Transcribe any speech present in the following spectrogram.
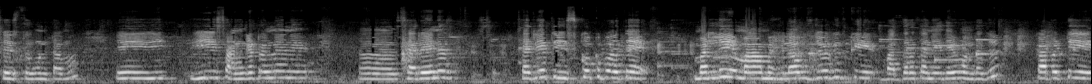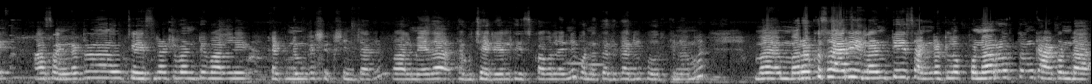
చేస్తూ ఉంటాము. ఈ ఈ సంఘటనని సరైన చర్య తీసుకోకపోతే మళ్ళీ మా మహిళా ఉద్యోగికి భద్రత అనేది ఉండదు. కాబట్టి ఆ సంఘటన చేసినటువంటి వాళ్ళని కఠినంగా శిక్షించాలి. వాళ్ళ మీద తగు చర్యలు తీసుకోవాలని ఉన్నతాధికారులు కోరుతున్నాము. మ- మరొకసారి ఇలాంటి సంఘటనలు పునరావృతం కాకుండా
